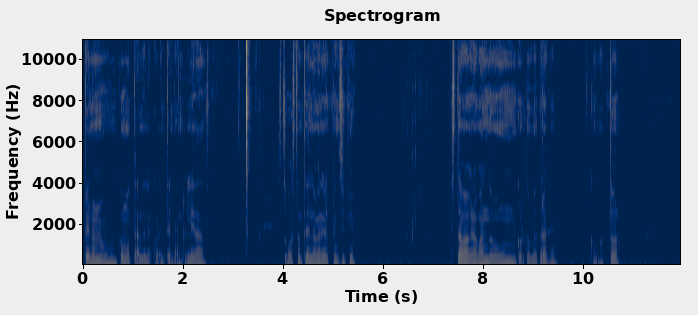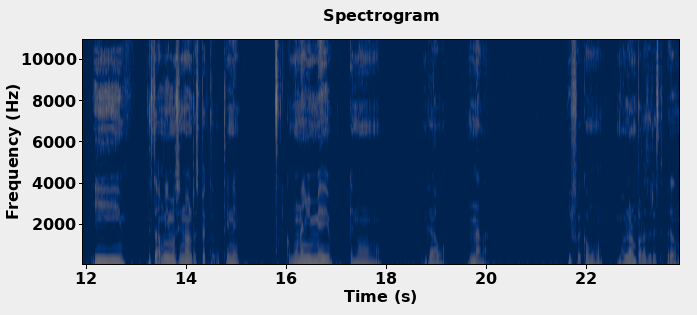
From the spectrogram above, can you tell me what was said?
Pero no como tal de la cuarentena, en realidad. Estuvo bastante de la verga al principio. Estaba grabando un cortometraje como actor. Y estaba muy emocionado al respecto. Tiene como un año y medio que no grabo nada y fue como, me hablaron para hacer este pedo.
